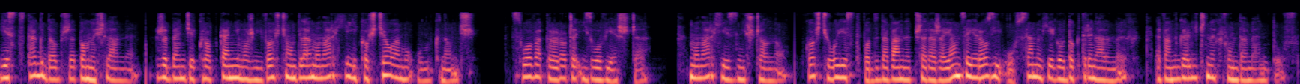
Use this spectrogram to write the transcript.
jest tak dobrze pomyślany, że będzie kropka niemożliwością dla monarchii i kościoła mu umknąć. Słowa prorocze i złowieszcze. Monarchię zniszczono, kościół jest poddawany przerażającej erozji u samych jego doktrynalnych, ewangelicznych fundamentów.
